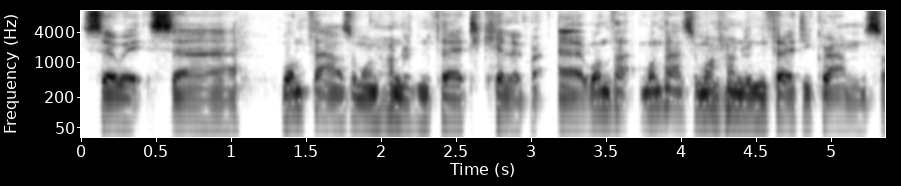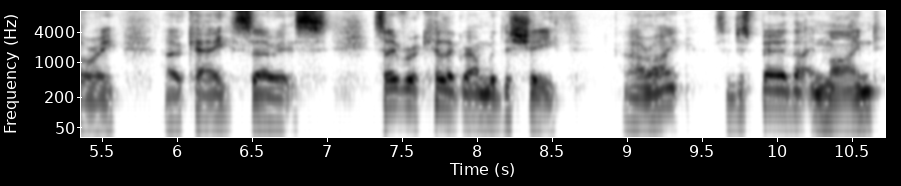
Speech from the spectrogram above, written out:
So it's uh, 1,130 kilogram, uh, 1,130 grams. Sorry. Okay, so it's it's over a kilogram with the sheath. All right. So just bear that in mind.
